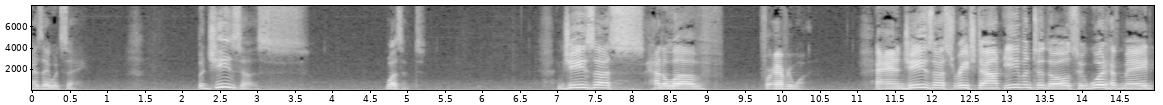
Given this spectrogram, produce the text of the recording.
as they would say. But Jesus wasn't. Jesus had a love for everyone. And Jesus reached out even to those who would have made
